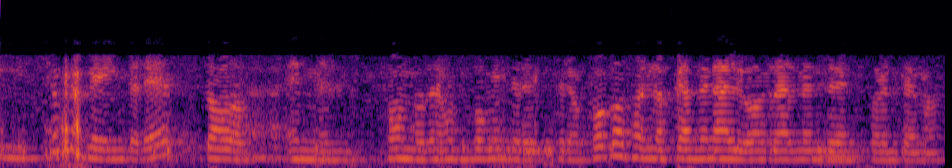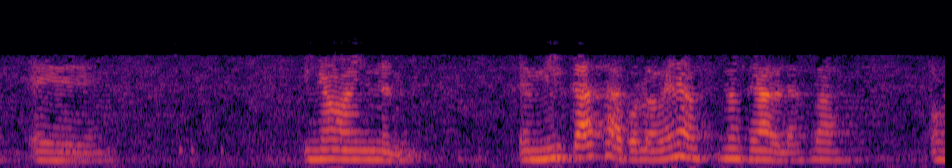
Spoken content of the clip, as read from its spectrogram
Y yo creo que interés, todos en el fondo tenemos un poco de interés, pero pocos son los que hacen algo realmente por el tema. Eh, y no, en, en mi casa por lo menos no se habla, va. O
